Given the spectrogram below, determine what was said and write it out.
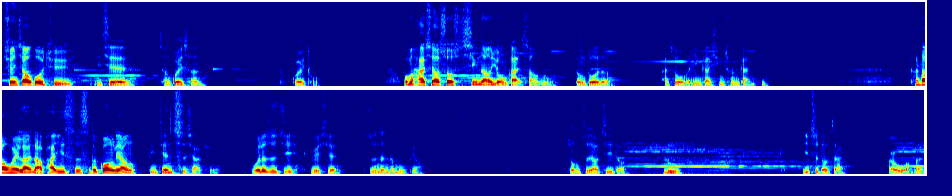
喧嚣过去，一切尘归尘。土归土，我们还是要收拾行囊，勇敢上路。更多的，还是我们应该心存感激，看到未来哪怕一丝丝的光亮，并坚持下去，为了自己略显稚嫩的目标。总之，要记得，路一直都在，而我们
